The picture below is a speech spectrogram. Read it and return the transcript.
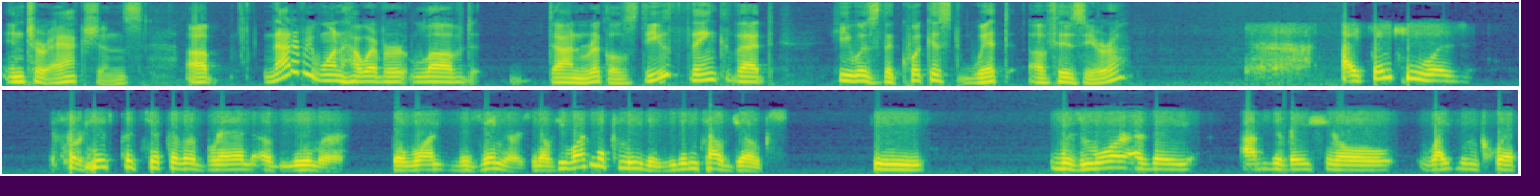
interactions. Uh, not everyone, however, loved Don Rickles. Do you think that he was the quickest wit of his era? I think he was, for his particular brand of humor, the one, the zingers. You know, he wasn't a comedian. He didn't tell jokes. He was more of a observational, lightning quick.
